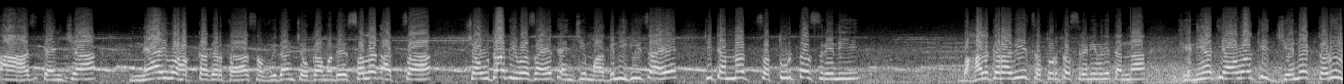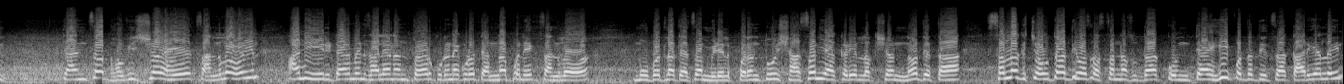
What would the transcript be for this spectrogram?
आज त्यांच्या न्याय व हक्काकरता संविधान चौकामध्ये सलग आजचा चौदा दिवस आहे. त्यांची मागणी हीच आहे की त्यांना चतुर्थ श्रेणी बहाल करावी. चतुर्थ श्रेणीमध्ये त्यांना घेण्यात यावं की जेणेकरून त्यांचं भविष्य हे चांगलं होईल आणि रिटायरमेंट झाल्यानंतर कुठं ना कुठं त्यांना पण एक चांगलं मोबदला त्याचा मिळेल. परंतु शासन याकडे लक्ष न देता सलग चौदा दिवस असताना सुद्धा कोणत्याही पद्धतीचा कार्यालयीन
